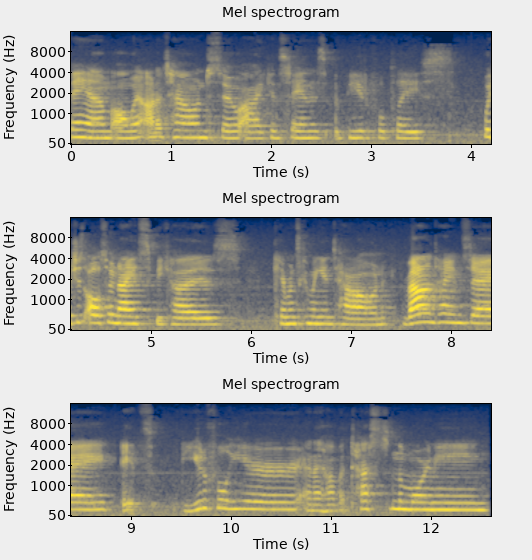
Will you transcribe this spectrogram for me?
fam all went out of town so I can stay in this beautiful place, which is also nice because Cameron's coming in town Valentine's Day. It's beautiful here and I have a test in the morning.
